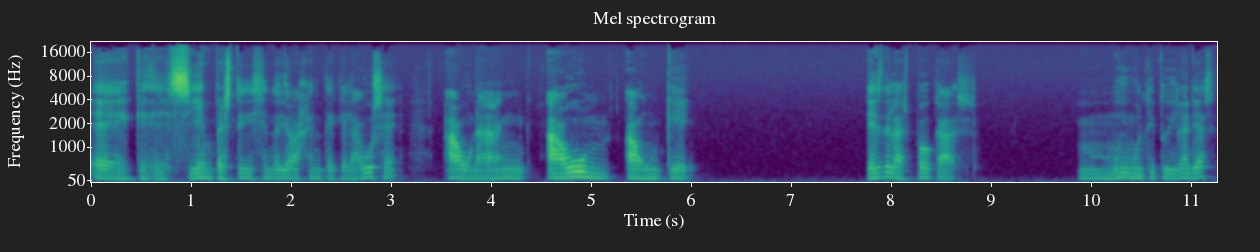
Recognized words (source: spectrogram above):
eh, que siempre estoy diciendo yo a la gente que la use, aún, aunque es de las pocas muy multitudinarias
